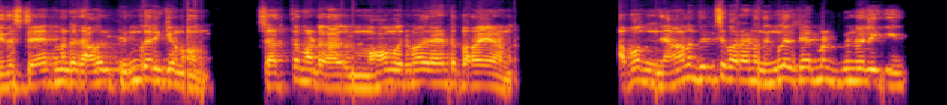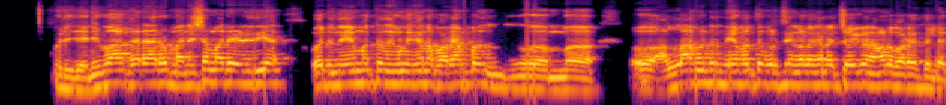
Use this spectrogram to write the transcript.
ഇത് സ്റ്റേറ്റ്മെന്റ് രാഹുൽ പിൻവലിക്കണമെന്ന്. ശക്തമായിട്ട് മോഹം ഒരുമാതിരായിട്ട് പറയാണ്. അപ്പം ഞങ്ങൾ തിരിച്ച് പറയണം നിങ്ങൾ സ്റ്റേറ്റ്മെന്റ് പിൻവലിക്കും. ഒരു ജനിവാ കരാർ മനുഷ്യന്മാർ എഴുതിയ ഒരു നിയമത്തെ നിങ്ങൾ ഇങ്ങനെ പറയുമ്പോൾ അള്ളാഹുവിന്റെ നിയമത്തെ കുറിച്ച് നിങ്ങൾ ഇങ്ങനെ ചോദിക്കാൻ ഞങ്ങൾ പറയത്തില്ല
